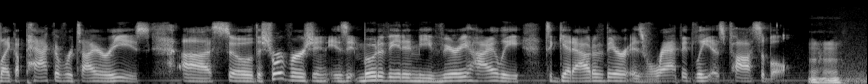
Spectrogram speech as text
like a pack of retirees. Uh, so the short version is it motivated me very highly to get out of there as rapidly as possible. Mm-hmm.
